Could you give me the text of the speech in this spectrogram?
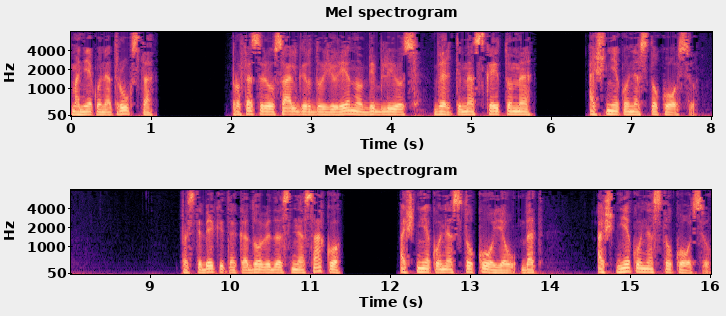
man nieko netrūksta. Profesoriaus Algirdo Jurieno Biblijos vertime skaitome, aš nieko nestokosiu. Pastebėkite, kad Davidas nesako, aš nieko nestokojau, bet aš nieko nestokosiu.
